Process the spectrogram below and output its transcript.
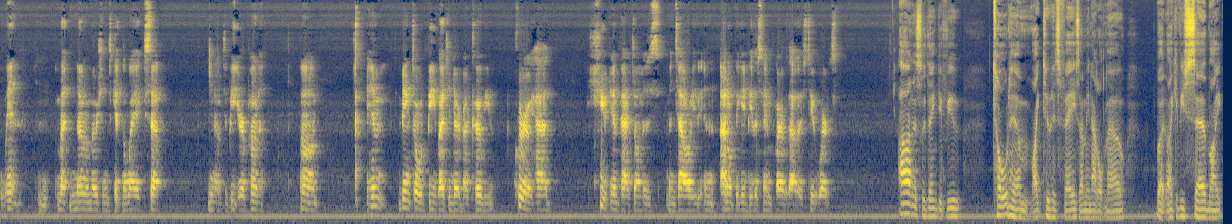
win, let no emotions get in the way except, you know, to beat your opponent. Um, him being told to be legendary by Kobe clearly had huge impact on his mentality, and I don't think he'd be the same player without those two words. I honestly think if you told him like to his face, I mean, I don't know, but like if you said like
